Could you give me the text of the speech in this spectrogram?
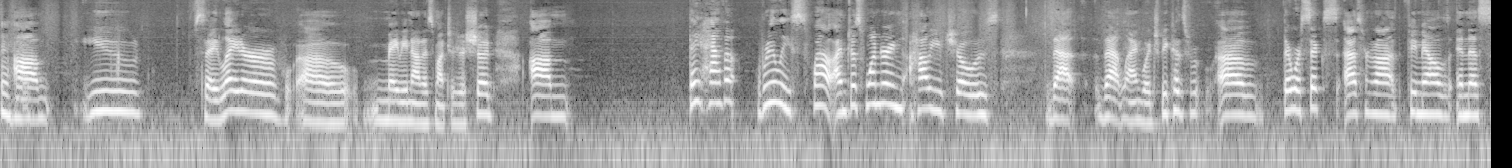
Um, you say later, uh, maybe not as much as it should. Um, they haven't really swelled. I'm just wondering how you chose that that language because uh, there were six astronaut females in this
